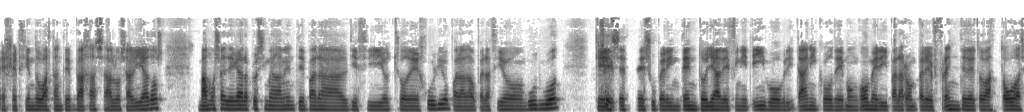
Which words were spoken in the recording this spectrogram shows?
ejerciendo bastantes bajas a los aliados. Vamos a llegar aproximadamente para el 18 de julio, para la operación Goodwood, que es este super intento ya definitivo británico de Montgomery para romper el frente de todas, todas,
